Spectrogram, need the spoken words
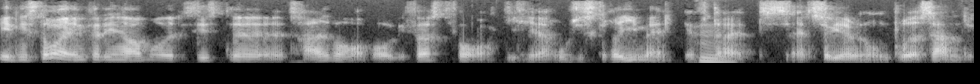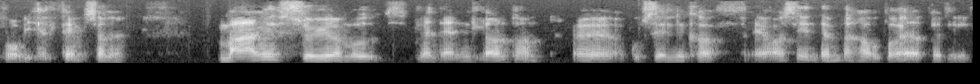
en historie inden for det her område de sidste øh, 30 år, hvor vi først får de her russiske rigemænd, efter Mm. at, at Sovjetunionen bryder sammen. Det får vi i 90'erne. Mange søger mod blandt andet London, øh, og Guselnikov er også en af dem, der har opereret på det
